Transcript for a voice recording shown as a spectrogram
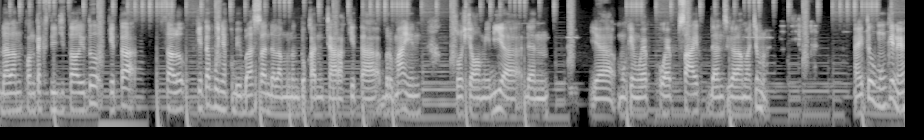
dalam konteks digital itu kita selalu kita punya kebebasan dalam menentukan cara kita bermain sosial media dan ya mungkin web website dan segala macam lah. Nah itu mungkin ya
